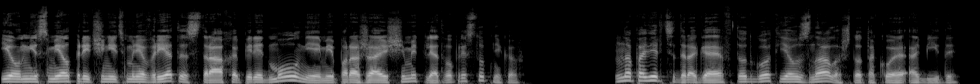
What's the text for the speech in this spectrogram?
И он не смел причинить мне вред из страха перед молниями, поражающими клятву преступников. Но поверьте, дорогая, в тот год я узнала, что такое обиды.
